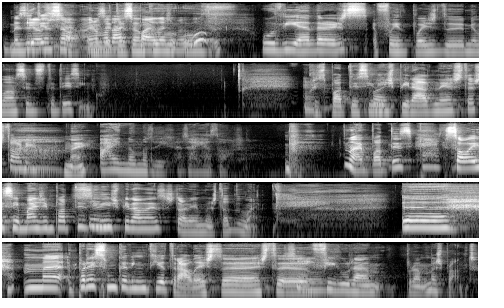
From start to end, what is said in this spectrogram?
Mas Deus atenção, céu, eu não mas vou dar spoilers, o, mas o, o The Others foi depois de 1975. Por isso pode ter sido Pois. inspirado nesta história, não é? Ai, não me digas, ai, adoro. Não é? Pode ter sido. Só essa imagem pode ter sido Sim. inspirada nessa história, mas está tudo bem. Ah, mas parece um bocadinho teatral esta, esta Sim. figura, mas pronto.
